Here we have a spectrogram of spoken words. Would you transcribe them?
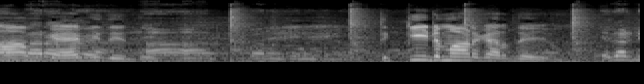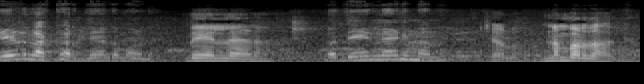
ਆਮ 12 ਕਹਿ ਵੀ। ਦਿੰਦੇ। ਹਾਂ ਹਾਂ 12 13 ਕਿਲੋ। ਤੇ ਕੀ ਡਿਮਾਂਡ ਕਰਦੇ ਜੋ ਇਹਦਾ 1.5 ਲੱਖ ਕਰਦੇ ਆ ਡਿਮਾਂਡ। ਦੇਣ ਲੈਣ। ਬਸ ਦੇਣ ਲੈਣੀ ਮਨ। ਚਲੋ ਨੰਬਰ ਦੱਸ ਦਿਓ।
